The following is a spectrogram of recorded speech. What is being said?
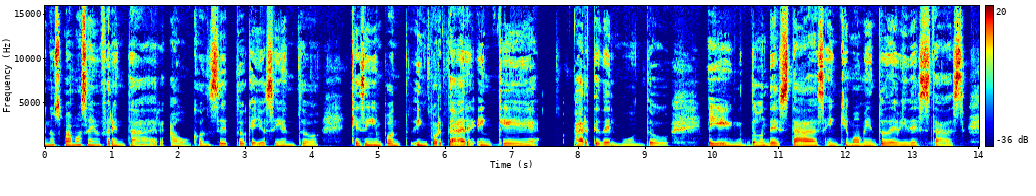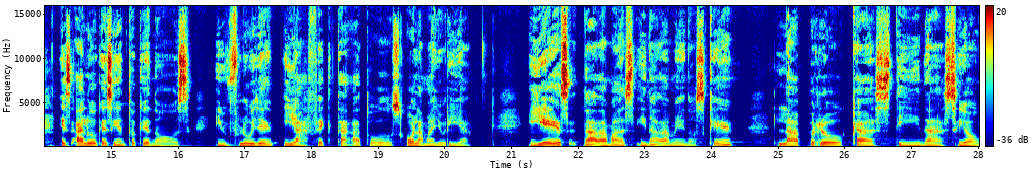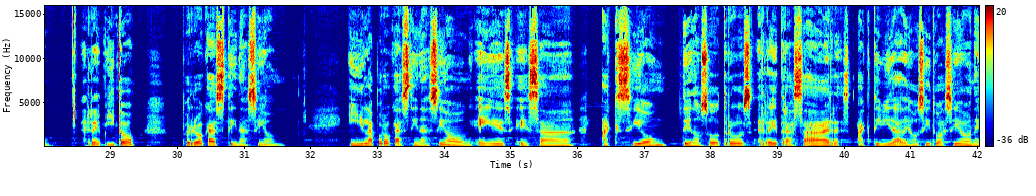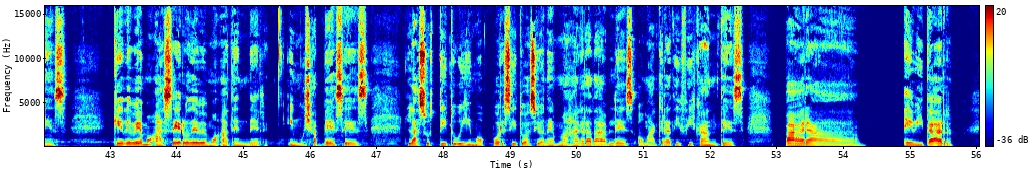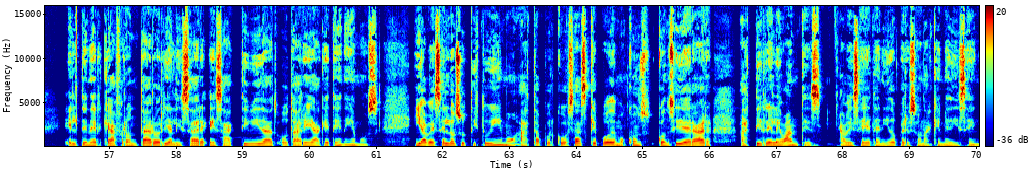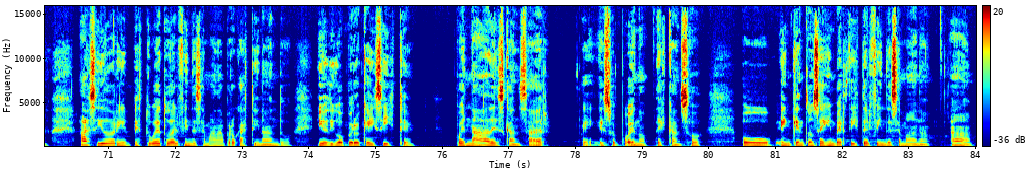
Hoy nos vamos a enfrentar a un concepto que yo siento que sin importar en qué parte del mundo, en dónde estás, en qué momento de vida estás, es algo que siento que nos influye y afecta a todos o la mayoría. Y es nada más y nada menos que la procrastinación. Repito, procrastinación. Y la procrastinación es esa acción de nosotros retrasar actividades o situaciones que debemos hacer o debemos atender. Y muchas veces las sustituimos por situaciones más agradables o más gratificantes para evitar el tener que afrontar o realizar esa actividad o tarea que tenemos. Y a veces lo sustituimos hasta por cosas que podemos considerar hasta irrelevantes. A veces he tenido personas que me dicen, ah, sí, Dori, estuve todo el fin de semana procrastinando. Y yo digo, ¿pero qué hiciste? Pues nada, descansar. Pues eso es bueno, descansó. O en qué entonces invertiste el fin de semana. Ah,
